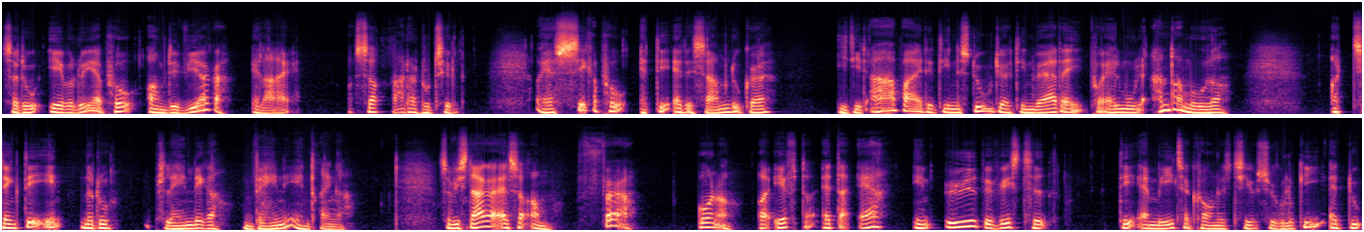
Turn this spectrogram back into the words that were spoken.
Så du evaluerer på, om det virker eller ej, og så retter du til. Og jeg er sikker på, at det er det samme, du gør i dit arbejde, dine studier, din hverdag på alle mulige andre måder. Og tænk det ind, når du planlægger vaneændringer. Så vi snakker altså om før, under og efter, at der er en øget bevidsthed. Det er metakognitiv psykologi, at du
